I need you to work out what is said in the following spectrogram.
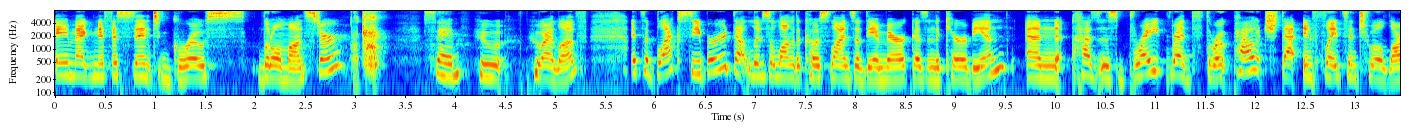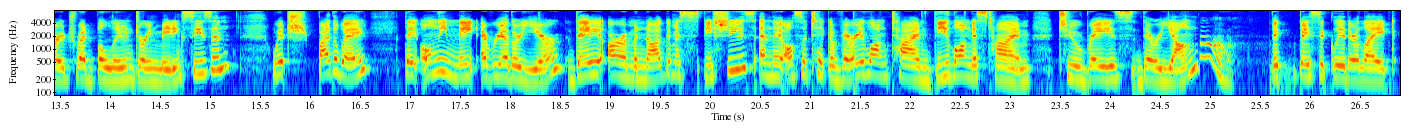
a magnificent gross little monster Same. who who I love. It's a black seabird that lives along the coastlines of the Americas and the Caribbean and has this bright red throat pouch that inflates into a large red balloon during mating season, which by the way, they only mate every other year. They are a monogamous species and they also take a very long time, the longest time to raise their young. Oh. Ba- basically they're like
